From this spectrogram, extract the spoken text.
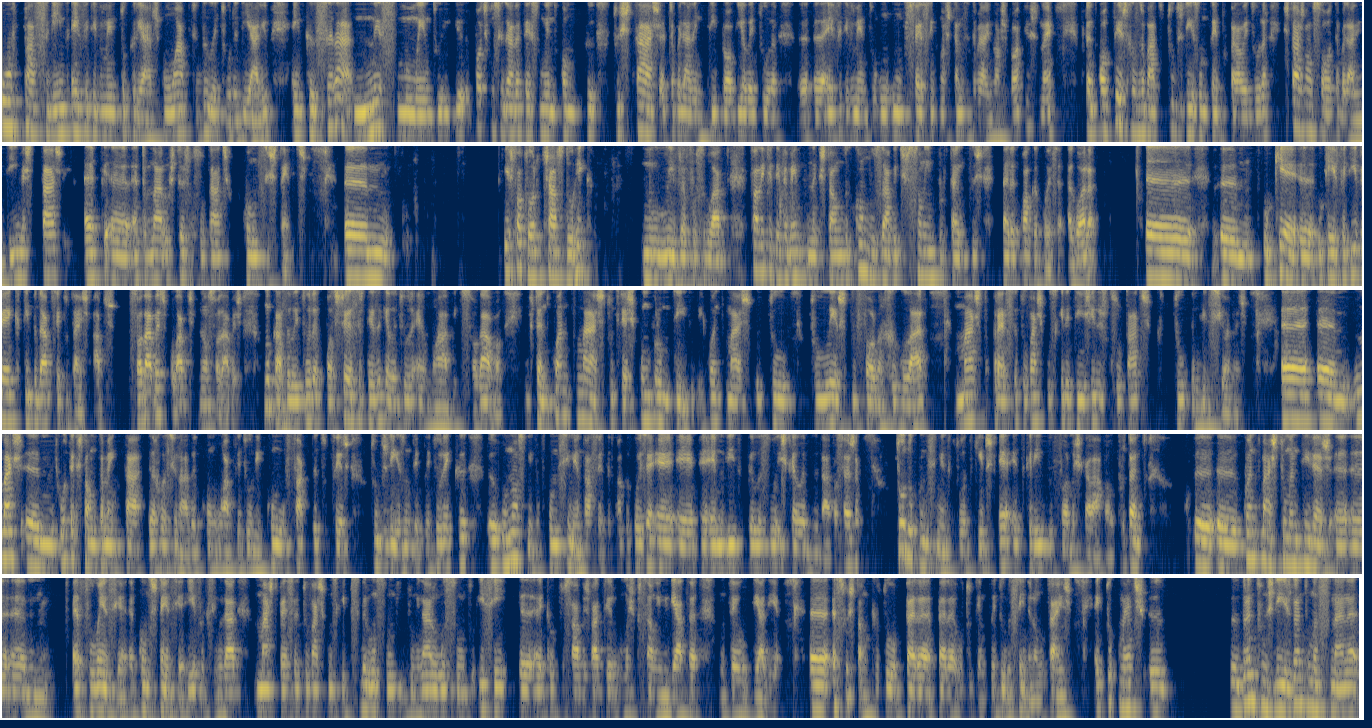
o passo seguinte é efetivamente tu criares um hábito de leitura diário em que será nesse momento, podes considerar até esse momento como que tu estás a trabalhar em ti próprio e a leitura é efetivamente um, um, processo em que nós estamos a trabalhar em nós próprios, não é? Portanto, ao teres reservado todos os dias um tempo para a leitura, estás não só a trabalhar em ti, mas estás a, a, a tornar os teus resultados consistentes. Um, este autor, Charles Duhigg, no livro A Força do Hábito, fala efetivamente na questão de como os hábitos são importantes para qualquer coisa. Agora, uh, um, o, que é, uh, o que é efetivo é que tipo de hábitos é que tu tens. Hábitos saudáveis ou hábitos não saudáveis. No caso da leitura, podes ter a certeza que a leitura é um hábito saudável. Portanto, quanto mais tu estiveres comprometido e quanto mais tu, tu leres de forma regular, mais depressa tu vais conseguir atingir os resultados que tu ambicionas. Uh, uh, mas uh, outra questão também que está relacionada com a aptitude e com o facto de tu teres todos os dias um tempo de leitura é que o nosso nível de conhecimento acerca de qualquer coisa é, é, é medido pela sua escalabilidade, ou seja, todo o conhecimento que tu adquires é adquirido de forma escalável. Portanto, quanto mais tu mantiveres a fluência, a consistência e a flexibilidade, mais depressa tu vais conseguir perceber um assunto, dominar um assunto e sim eh, aquilo que tu sabes vai ter uma expressão imediata no teu dia a dia. Eh, a sugestão que eu dou para, para o teu tempo de leitura, se ainda não o tens, é que tu comeces eh, durante uns dias, durante uma semana,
